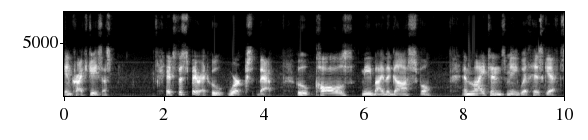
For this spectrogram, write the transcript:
in Christ Jesus. It's the Spirit who works that, who calls me by the gospel, enlightens me with his gifts,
